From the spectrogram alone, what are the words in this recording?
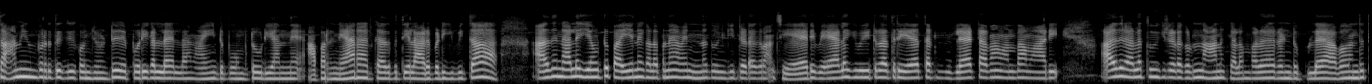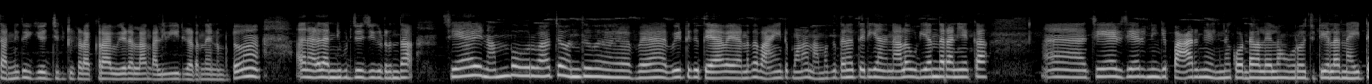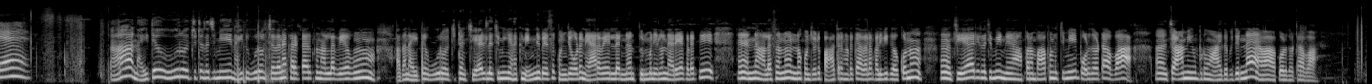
சாமி கும்பிட்றதுக்கு கொஞ்சோண்டு பொரிகல்ல எல்லாம் வாங்கிட்டு போகும்போது ஓடியாந்தேன். அப்புறம் நேரம் இருக்காது பத்தியெல்லாம் அரைப்படிக்கு போய்த்தா அதனால என் விட்டு பையனை கலப்பினா அவன் இன்னும் தூங்கிட்டு கிடக்குறான். சரி வேலைக்கு போயிட்டு ராத்திரி ஏற்ற லேட்டாக தான் வந்தான் மாறி. அதனால தூக்கிட்டு கிடக்கணும் நானும் கிளம்புறேன் ரெண்டு பிள்ளை. அவன் வந்து தண்ணி தூக்கி வச்சுக்கிட்டு கிடக்குறா. வீடெல்லாம் கழுவிட்டு கிடந்தேன் மட்டும் அதனால தண்ணி பிடிச்சி வச்சுக்கிட்டு இருந்தா. சரி நம்ம ஒரு வாட்சை வந்து வீட்டுக்கு தேவையானதை வாங்கிட்டு போனால் நமக்கு தானே தெரியும். அதனால உடியாந்தராணி அக்கா சரி சரி நீங்கள் பாருங்க என்ன கொண்டாடலாம் ஊற வச்சுட்டீங்களா நைட்டே ஆ நைட்டே ஊற வச்சுட்டு லட்சுமி. நைட்டு ஊற வச்சா கரெக்டாக இருக்கும் நல்லா வேகும் அதான் நைட்டே ஊற வச்சுட்டேன். சரி லட்சுமி எனக்கு நின்று பேச கொஞ்சம் கூட நேரவே இல்லை. என்ன துணிமணிலாம் நிறைய கிடக்கு. என்ன அலசணும் இன்னும் கொஞ்சம் பாத்திரம் கிடக்கு அதெல்லாம் கழுவி வைக்கணும். சரி லட்சுமி அப்புறம் பாப்பா லட்சுமி. பொழுதோட்டா வா. சாமி கும்பிடுவோம். அதை பற்றி என்ன வா பொழுதோட்டா வா.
